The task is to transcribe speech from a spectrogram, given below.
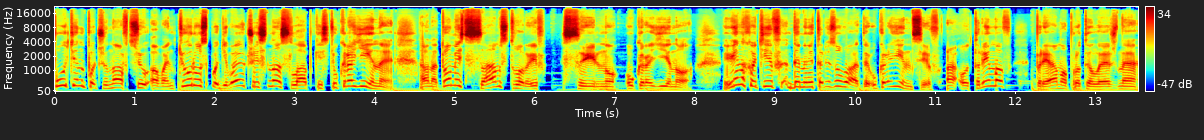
Путін починав цю авантюру, сподіваючись на слабкість України, а натомість сам створив сильну Україну. Він хотів демілітаризувати українців, а отримав прямо протилежне.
